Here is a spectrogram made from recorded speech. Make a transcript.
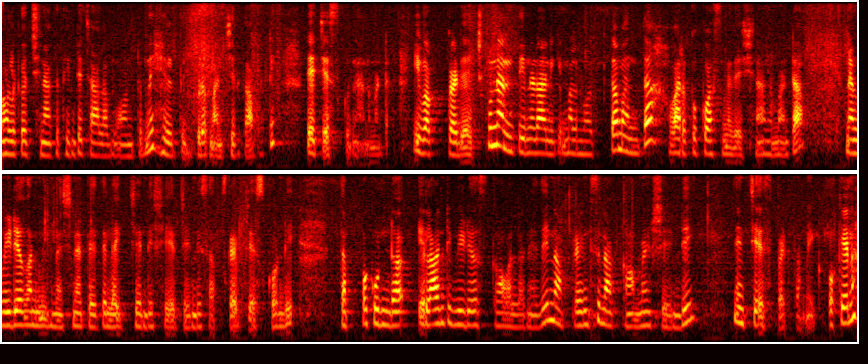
మొలక వచ్చినాక తింటే చాలా బాగుంటుంది. హెల్త్కి కూడా మంచిది కాబట్టి తెచ్చేసుకున్నాను అనమాట ఇవి ఒక్కటి తెచ్చుకున్నాను తినడానికి మళ్ళీ మొత్తం అంతా వర్క్ కోసమే తెచ్చినాను అనమాట నా వీడియో కానీ మీకు నచ్చినట్లయితే లైక్ చేయండి షేర్ చేయండి సబ్స్క్రైబ్ చేసుకోండి. తప్పకుండా ఎలాంటి వీడియోస్ కావాలనేది నా ఫ్రెండ్స్ నాకు కామెంట్స్ చేయండి. నేను చేసి పెడతాను మీకు. ఓకేనా?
